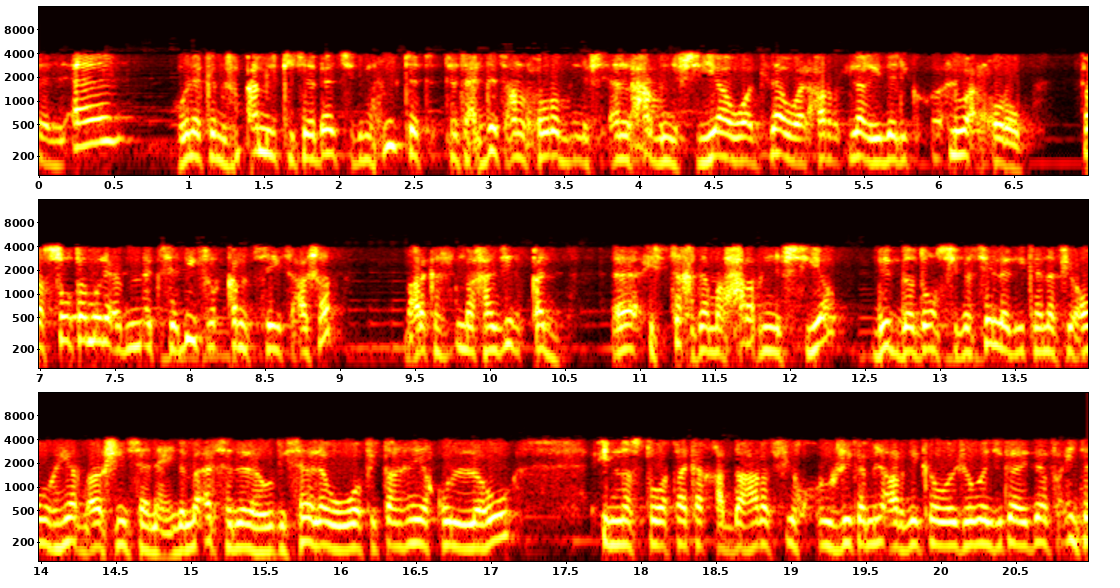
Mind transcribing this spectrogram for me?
الآن هناك مجموعة من الكتابات سيدي محمد تتحدث عن الحروب عن الحرب النفسية وكذا والحرب إلى غير ذلك أنواع الحروب. فالسلطان مولاي عبد الملك السعدي في القرن السادس عشر معركة المخازن قد آه، استخدم الحرب النفسية ضد دون سيباستيان الذي كان في عمره 24 سنة. عندما أرسل له رسالة وهو في طنجة يقول له إن اسطوتك قد ظهرت في خروجك من أرضك وجوازك فأنت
